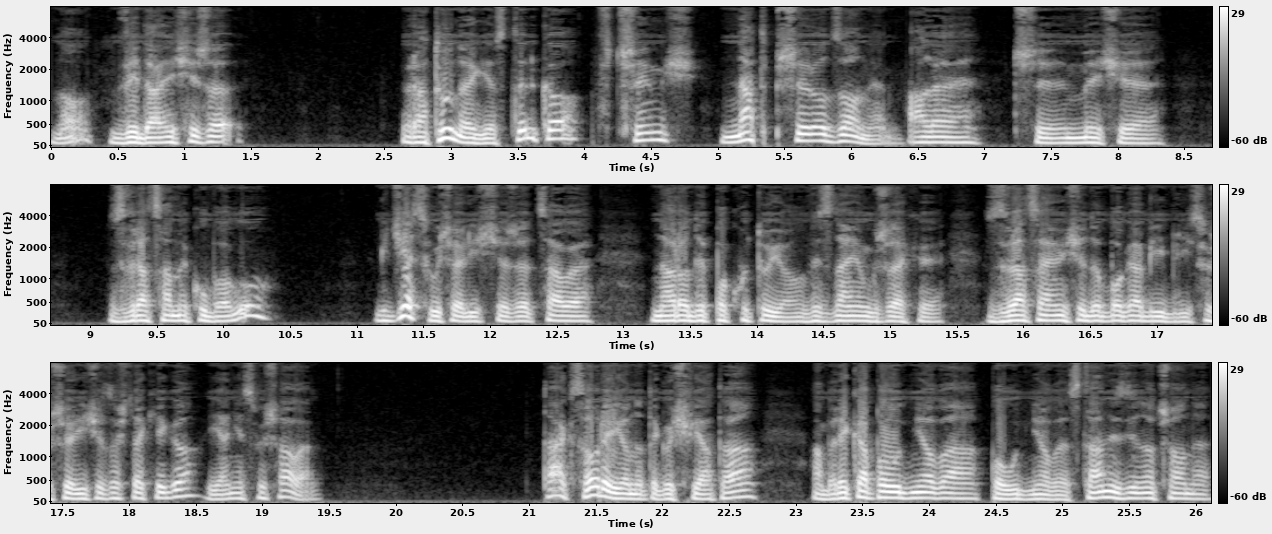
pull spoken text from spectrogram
No, wydaje się, że ratunek jest tylko w czymś nadprzyrodzonym, ale czy my się zwracamy ku Bogu? Gdzie słyszeliście, że całe narody pokutują, wyznają grzechy, zwracają się do Boga Biblii? Słyszeliście coś takiego? Ja nie słyszałem. Tak, są rejony tego świata, Ameryka Południowa, południowe Stany Zjednoczone.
